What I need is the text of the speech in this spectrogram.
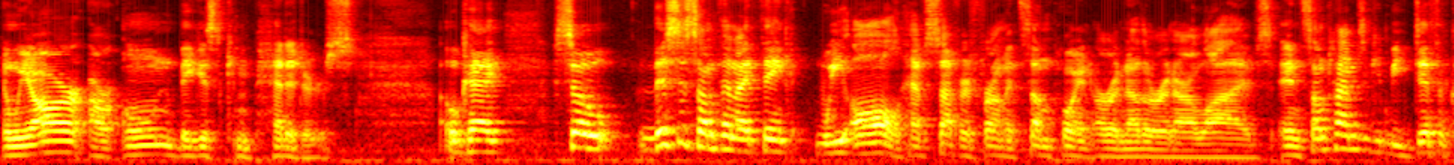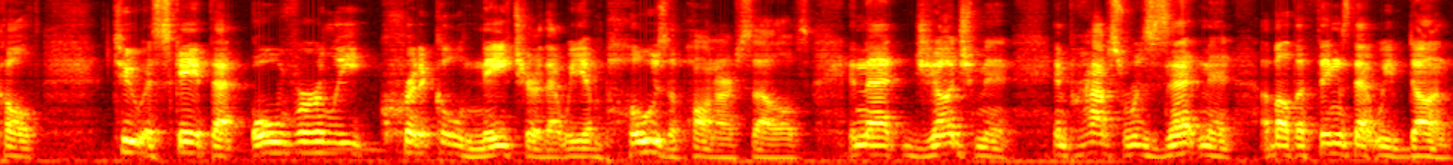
and we are our own biggest competitors. Okay, so this is something I think we all have suffered from at some point or another in our lives, and sometimes it can be difficult to escape that overly critical nature that we impose upon ourselves and that judgment and perhaps resentment about the things that we've done.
